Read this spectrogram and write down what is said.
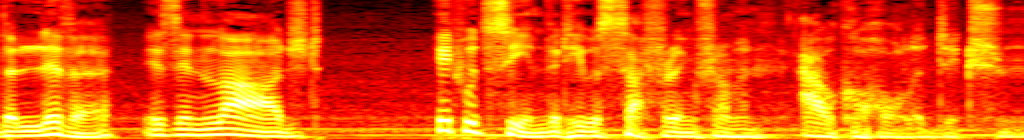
The liver is enlarged. It would seem that he was suffering from an alcohol addiction.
